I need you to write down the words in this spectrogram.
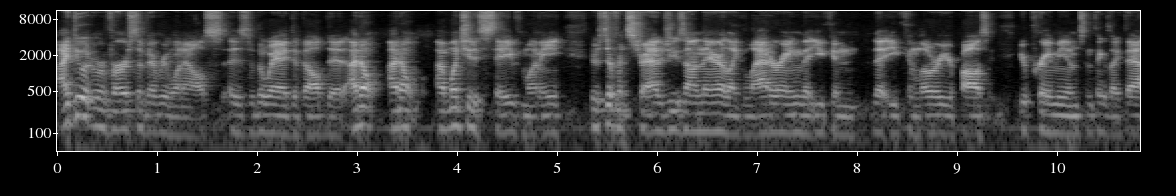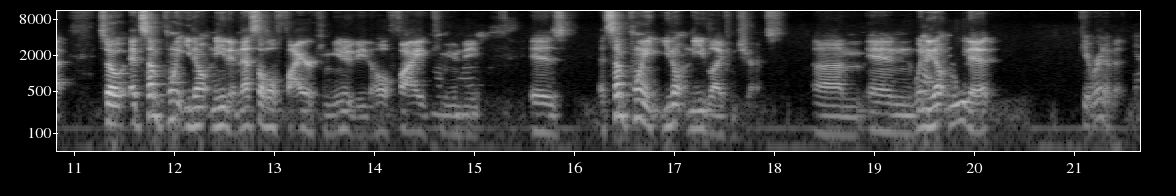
i do it reverse of everyone else is the way i developed it. I don't i don't i want you to save money. There's different strategies on there like laddering that you can that you can lower your policy your premiums and things like that so at some point you don't need it. And that's the whole fire community, the whole FI community is at some point you don't need life insurance. Um, and when you don't need it, get rid of it. Yeah.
